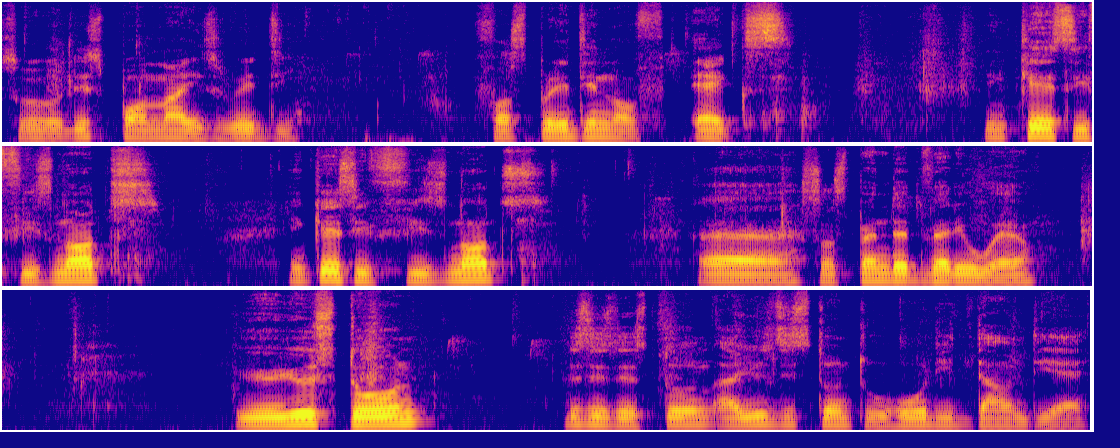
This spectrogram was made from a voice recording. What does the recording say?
so this now is ready for spreading of eggs. In case if it's not in case if it's not uh, suspended very well you use stone. This is a stone. I use this stone to hold it down there.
